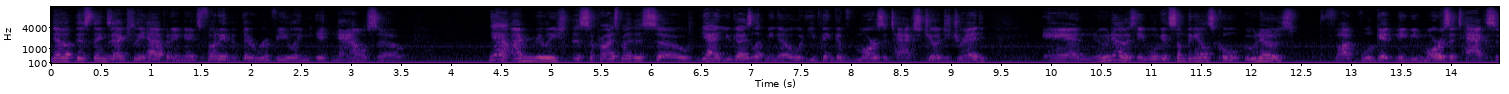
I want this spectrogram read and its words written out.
Nope, this thing's actually happening, and it's funny that they're revealing it now, so... Yeah, I'm really surprised by this, so yeah, you guys let me know what you think of Mars Attacks Judge Dredd, and who knows, maybe we'll get something else cool. Who knows? fuck, we'll get maybe Mars Attacks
